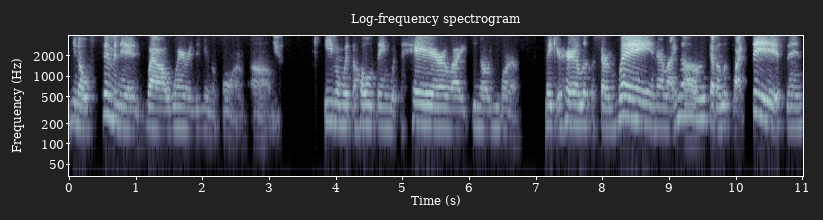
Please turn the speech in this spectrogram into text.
you know, feminine while wearing the uniform. Um, yeah. even with the whole thing with the hair, like, you know, you want to make your hair look a certain way. And they're like, no, it's got to look like this. And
